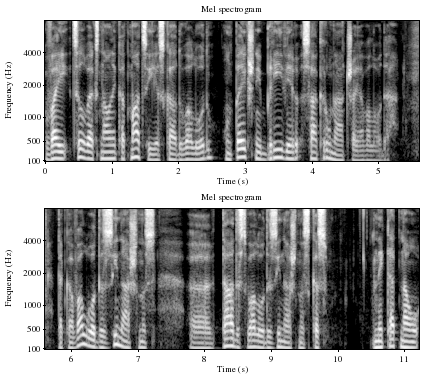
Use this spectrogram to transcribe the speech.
Vai cilvēks nav nekad mācījies kādu valodu, un pēkšņi brīvi sāk runāt šajā valodā. Tā kā valodas zināšanas, tādas valodas zināšanas, kas nekad nav,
